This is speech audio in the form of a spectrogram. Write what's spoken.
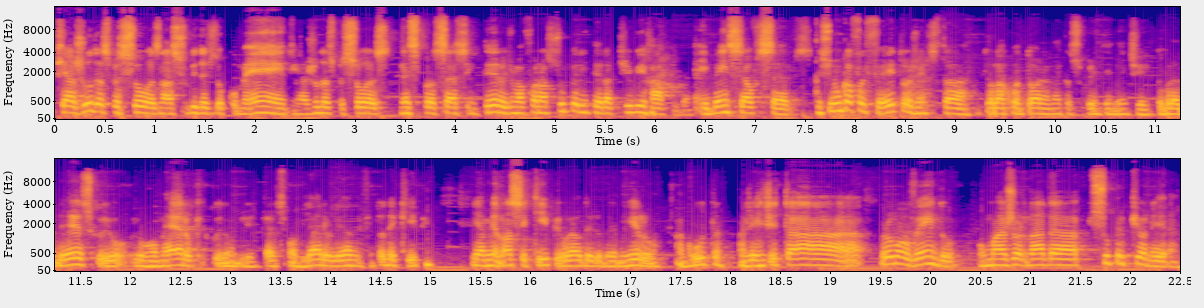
que ajuda as pessoas na subida de documento, ajuda as pessoas nesse processo inteiro de uma forma super interativa e rápida e bem self-service. Isso nunca foi feito, a gente está, estou lá com o Antônio, né, que é o superintendente do Bradesco e o, e o Romero, que cuidam de crédito imobiliário, o Leandro, enfim, toda a equipe e a minha, nossa equipe, o Helder o Danilo, a Guta, a gente está promovendo uma jornada super pioneira.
